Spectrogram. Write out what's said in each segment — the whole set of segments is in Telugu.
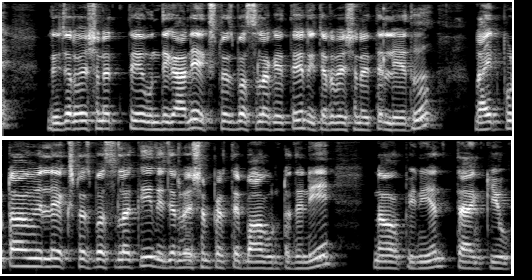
రిజర్వేషన్ అయితే ఉంది కానీ ఎక్స్ప్రెస్ బస్సులకు అయితే రిజర్వేషన్ అయితే లేదు. నైట్ పూట వెళ్ళే ఎక్స్ప్రెస్ బస్సులకి రిజర్వేషన్ పెడితే బాగుంటుందని నా ఒపీనియన్. Thank you.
